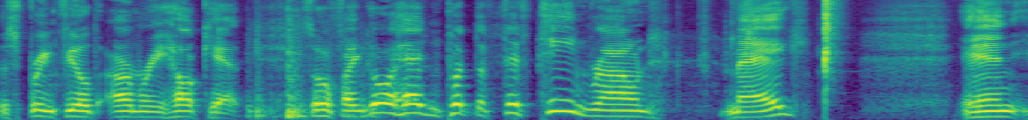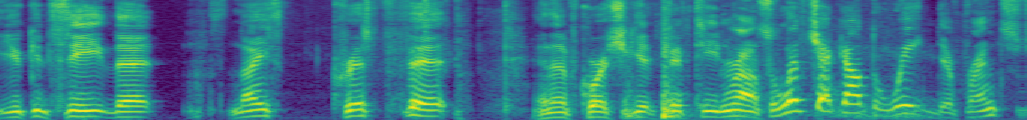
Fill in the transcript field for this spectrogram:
the Springfield Armory Hellcat. So if I go ahead and put the 15 round mag, and you can see that it's nice crisp fit, and then of course you get 15 rounds. So let's check out the weight difference,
